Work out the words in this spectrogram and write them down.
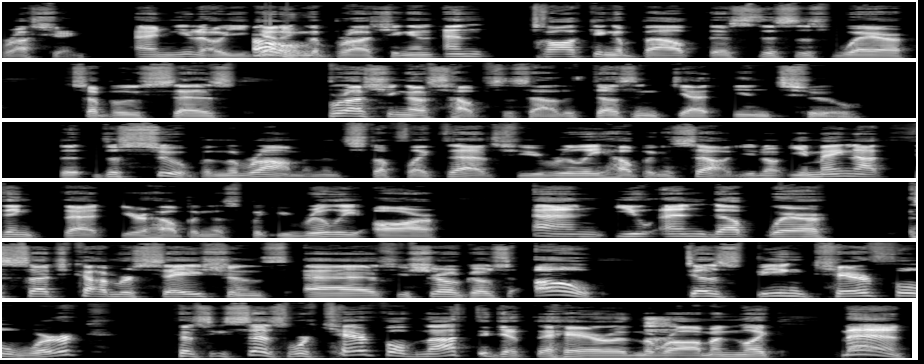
brushing. And, you know, you're getting Oh. the brushing and, and talking about this. This is where Sabu says, brushing us helps us out. It doesn't get into the, the soup and the ramen and stuff like that. So you're really helping us out. You know, you may not think that you're helping us, but you really are. And you end up where such conversations as your show goes, Oh, does being careful work? Because he says we're careful not to get the hair in the ramen. Like, man,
